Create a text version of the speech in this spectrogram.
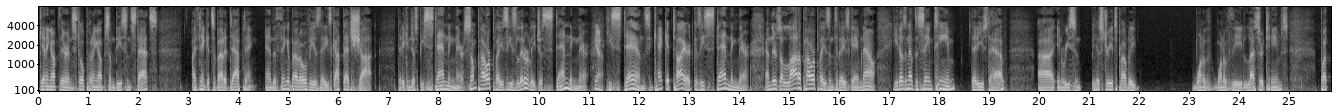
getting up there and still putting up some decent stats. I think it's about adapting. And the thing about Ovi is that he's got that shot that he can just be standing there. Some power plays, he's literally just standing there. Yeah. He stands. He can't get tired because he's standing there. And there's a lot of power plays in today's game now. He doesn't have the same team that he used to have. Uh, in recent history, it's probably one of one of the lesser teams. But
